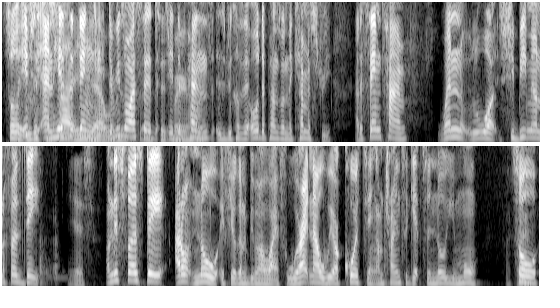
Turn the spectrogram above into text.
So In if she, and here's the thing, yeah, the reason why I said it very hard. depends is because it all depends on the chemistry. At the same time, when what she beat me on the first date. Yes. On this first date, I don't know if you're gonna be my wife. Right now, we are courting. I'm trying to get to know you more. So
